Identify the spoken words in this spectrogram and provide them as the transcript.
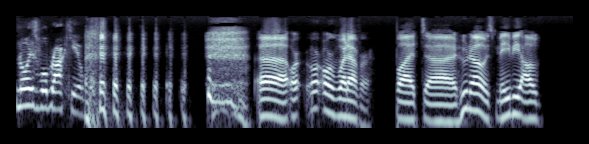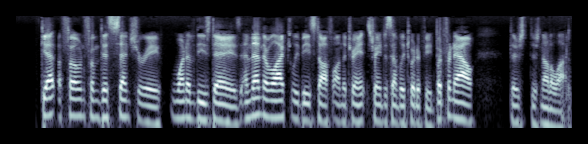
Noise will rock you. uh, or, or, or whatever. But, uh, who knows, maybe I'll get a phone from this century one of these days, and then there will actually be stuff on the tra- Strange Assembly Twitter feed. But for now, there's, there's not a lot.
